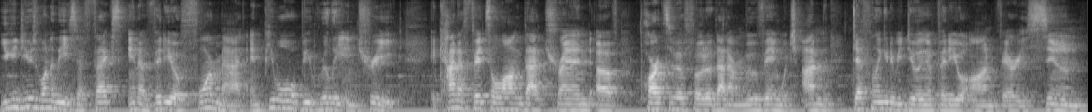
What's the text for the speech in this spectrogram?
you could use one of these effects in a video format and people will be really intrigued. It kind of fits along that trend of parts of a photo that are moving, which I'm definitely gonna be doing a video on very soon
